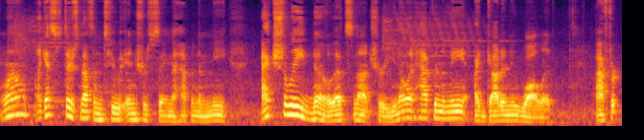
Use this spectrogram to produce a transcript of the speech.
well, I guess there's nothing too interesting that happened to me Actually, no, that's not true. You know what happened to me? I got a new wallet. After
